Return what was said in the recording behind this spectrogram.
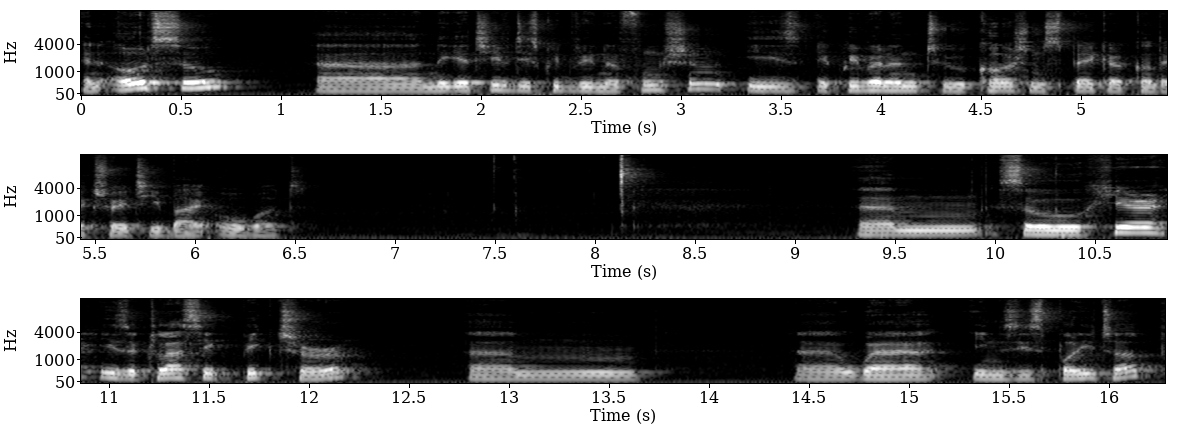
And also, uh, negative discrete Wigner function is equivalent to Kochen-Specker contextuality by Howard. Um, so here is a classic picture um, where in this polytope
